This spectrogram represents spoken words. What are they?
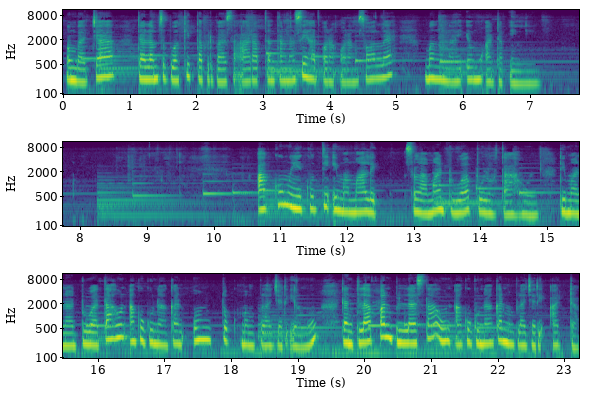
membaca dalam sebuah kitab berbahasa Arab tentang nasihat orang-orang soleh mengenai ilmu adab ini. Aku mengikuti Imam Malik selama 20 tahun, di mana 2 tahun aku gunakan untuk mempelajari ilmu dan 18 tahun aku gunakan mempelajari adab.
